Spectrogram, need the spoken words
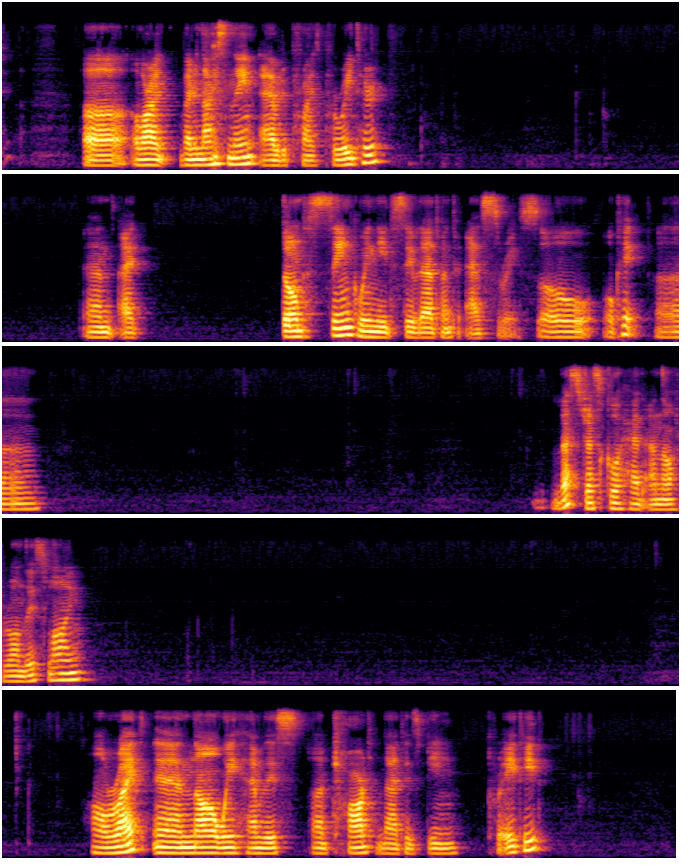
uh, a very, very nice name, average price per. And I don't think we need to save that one to S3. So, okay. Uh, let's just go ahead and not run this line. All right, and now we have this uh, chart that is being created.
